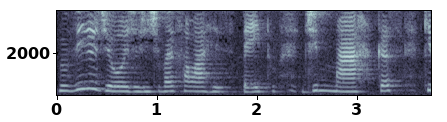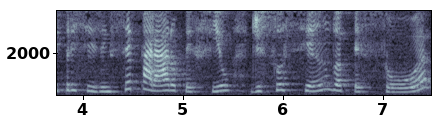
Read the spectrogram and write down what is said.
No vídeo de hoje a gente vai falar a respeito de marcas que precisem separar o perfil, dissociando a pessoa,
